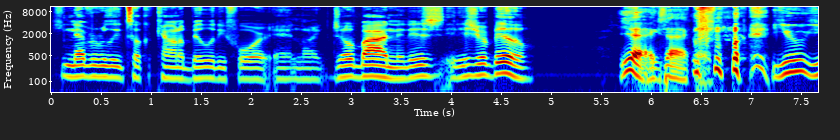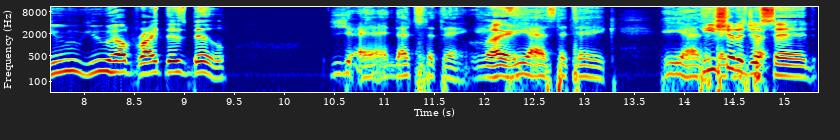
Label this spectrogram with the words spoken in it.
he never really took accountability for it, and like Joe Biden, it is it is your bill. Yeah, exactly. you you you helped write this bill. Yeah, and that's the thing. Like he has to take. He has. he should have just said,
